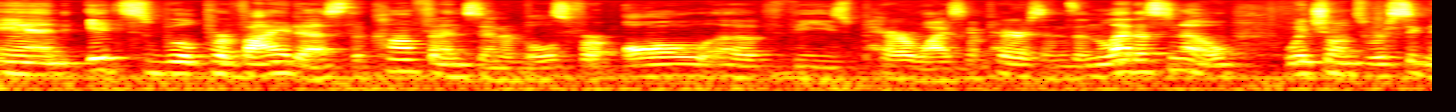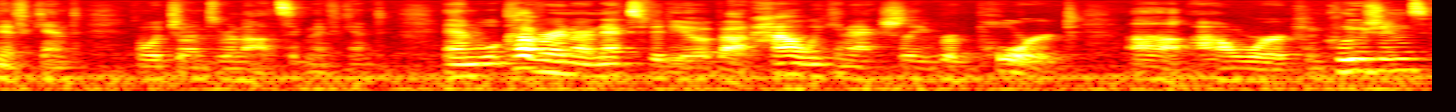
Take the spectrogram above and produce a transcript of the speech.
And it will provide us the confidence intervals for all of these pairwise comparisons and let us know which ones were significant and which ones were not significant. And we'll cover in our next video about how we can actually report uh, our conclusions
